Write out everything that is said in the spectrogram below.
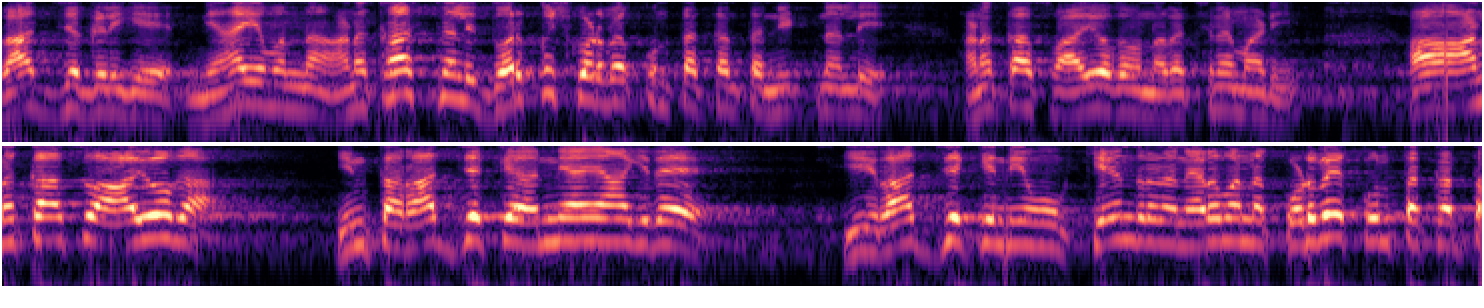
ರಾಜ್ಯಗಳಿಗೆ ನ್ಯಾಯವನ್ನ ಹಣಕಾಸಿನಲ್ಲಿ ದೊರಕಿಸ್ಕೊಡ್ಬೇಕು ಅಂತಕ್ಕಂಥ ನಿಟ್ಟಿನಲ್ಲಿ ಹಣಕಾಸು ಆಯೋಗವನ್ನು ರಚನೆ ಮಾಡಿ. ಆ ಹಣಕಾಸು ಆಯೋಗ ಇಂಥ ರಾಜ್ಯಕ್ಕೆ ಅನ್ಯಾಯ ಆಗಿದೆ. ಈ ರಾಜ್ಯಕ್ಕೆ ನೀವು ಕೇಂದ್ರದ ನೆರವನ್ನ ಕೊಡಬೇಕು ಅಂತಕ್ಕಂಥ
